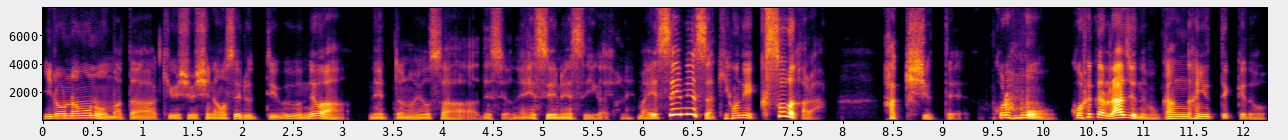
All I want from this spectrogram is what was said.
いろんなものをまた吸収し直せるっていう部分では、ネットの良さですよね。SNS 以外はね。まあ、SNS は基本的にクソだから、発揮集って。これはもう、これからラジオでもガンガン言ってっけど、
